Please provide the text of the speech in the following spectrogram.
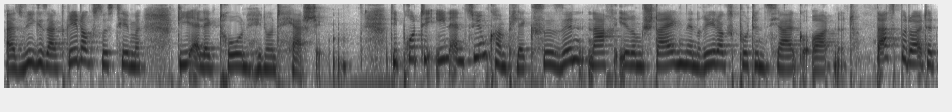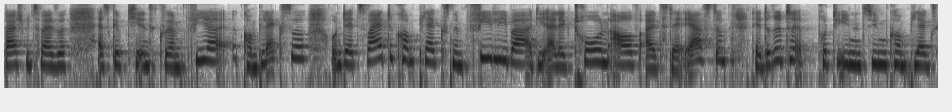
also wie gesagt, Redox-Systeme, die Elektronen hin und her schicken. Die Protein-Enzym-Komplexe sind nach ihrem steigenden Redox-Potenzial geordnet. Das bedeutet beispielsweise, es gibt hier insgesamt vier Komplexe und der zweite Komplex nimmt viel lieber die Elektronen auf als der erste. Der dritte Protein-Enzym-Komplex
